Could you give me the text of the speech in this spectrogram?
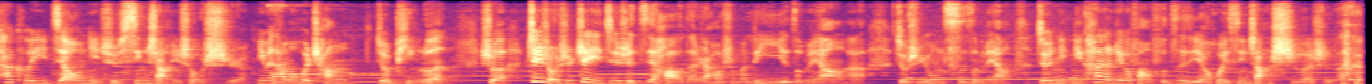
他可以教你去欣赏一首诗，因为他们会常就评论说这首诗这一句是极好的，然后什么立意怎么样啊，就是用词怎么样，就你你看了这个，仿佛自己也会欣赏诗了似的。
